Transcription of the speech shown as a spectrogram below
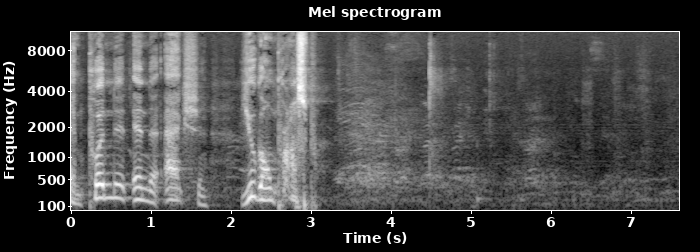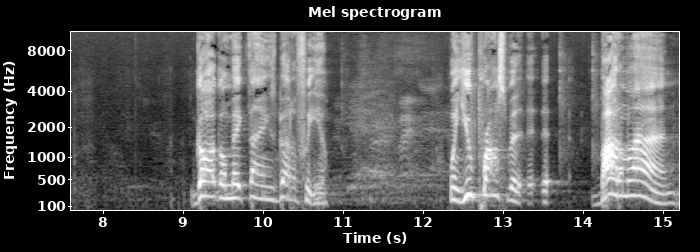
and putting it into action, you're going to prosper. God going to make things better for you. When you prosper, eh, eh, bottom line,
